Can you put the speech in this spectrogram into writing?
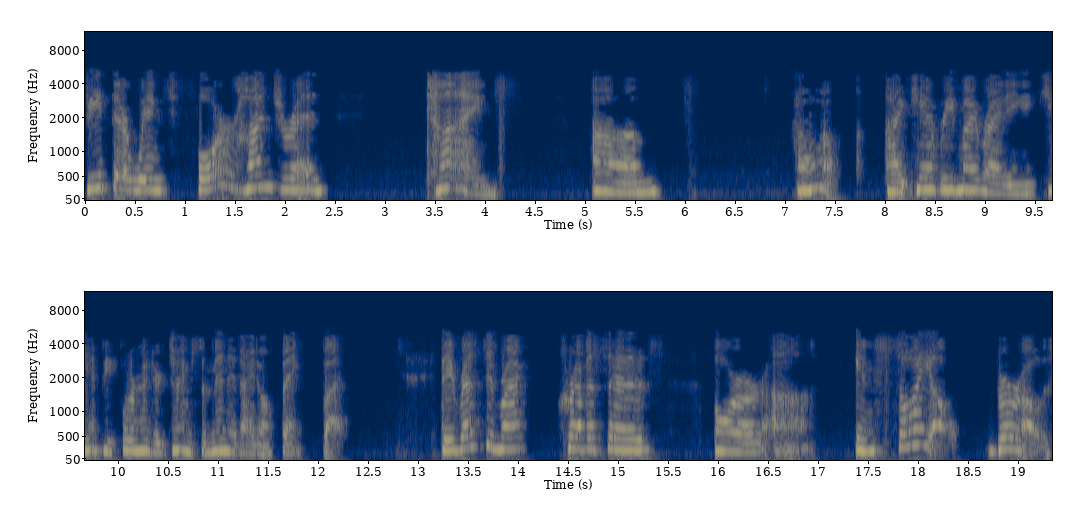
beat their wings 400 times. Um, oh, I can't read my writing. It can't be 400 times a minute, I don't think. But they rest in rock crevices or uh, in soil burrows.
